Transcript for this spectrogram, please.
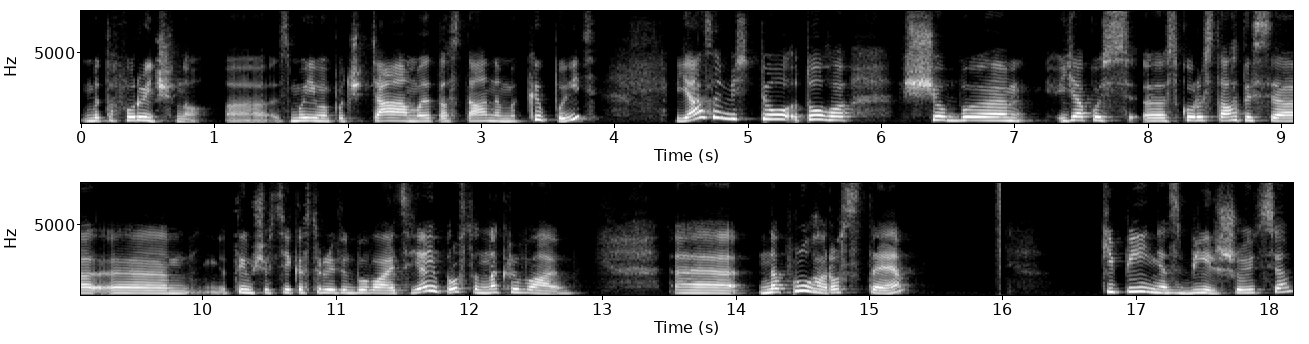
метафорично е, з моїми почуттями та станами кипить. Я замість того, щоб е, якось скористатися тим, що в цій кастрюлі відбувається, я її просто накриваю. Напруга росте, кипіння збільшується,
